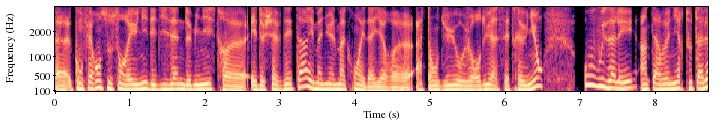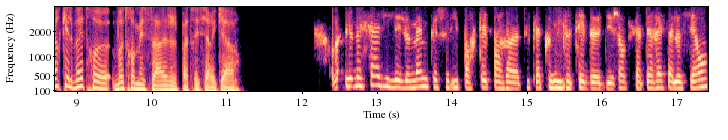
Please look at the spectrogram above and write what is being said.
Euh, conférence où sont réunis des dizaines de ministres euh, et de chefs d'État. Emmanuel Macron est d'ailleurs attendu aujourd'hui à cette réunion où vous allez intervenir tout à l'heure? Quel va être votre message, Patricia Ricard? Le message, il est le même que celui porté par euh, toute la communauté de, des gens qui s'intéressent à l'océan.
